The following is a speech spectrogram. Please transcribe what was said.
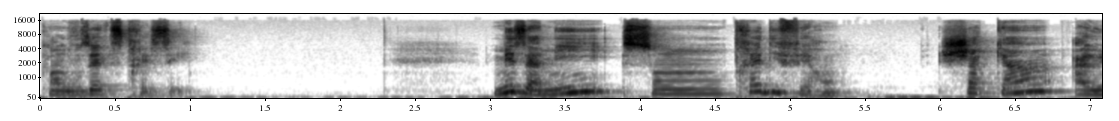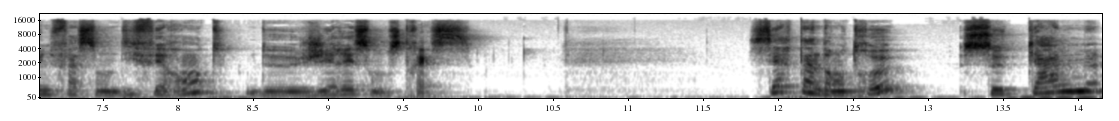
quand vous êtes stressé? Mes amis sont très différents. Chacun a une façon différente de gérer son stress. Certains d'entre eux se calment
